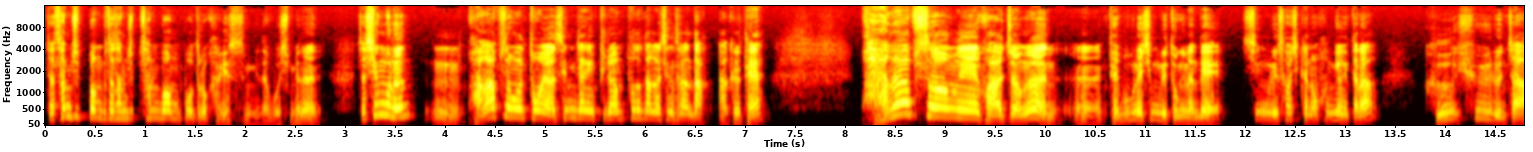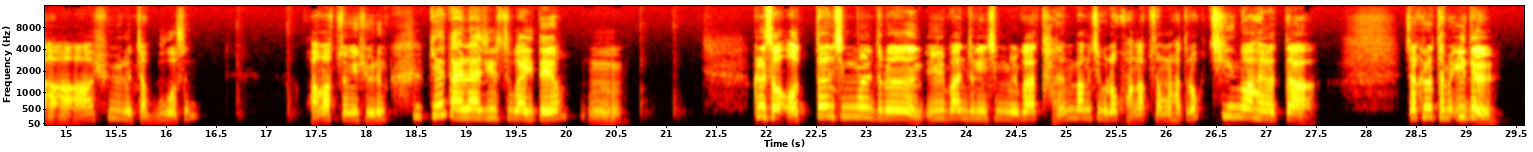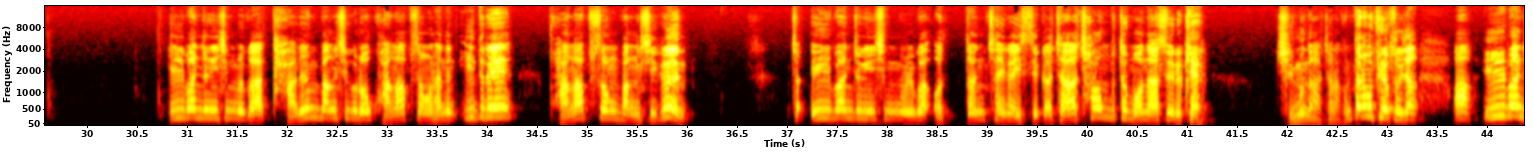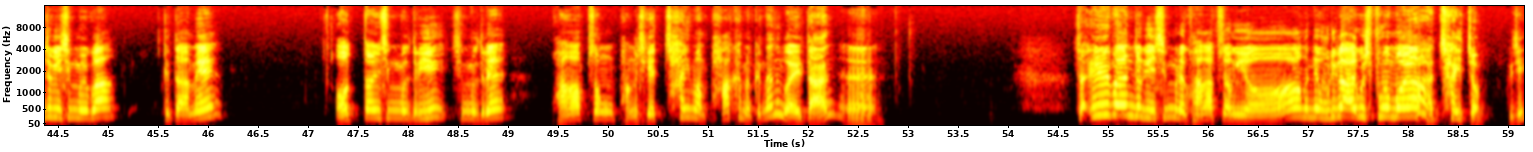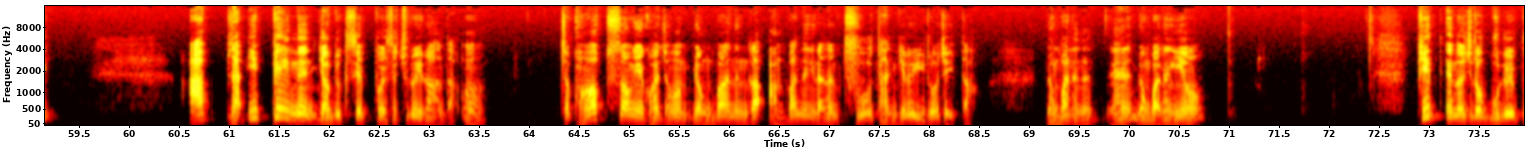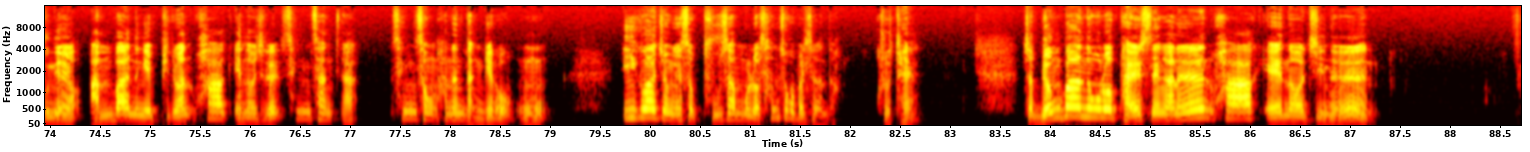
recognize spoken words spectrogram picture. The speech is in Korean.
자, 30번부터 33번 보도록 하겠습니다. 보시면은 자, 식물은 음, 광합성을 통하여 생장에 필요한 포도당을 생산한다. 아, 그렇대. 광합성의 과정은 예, 대부분의 식물이 동일한데 식물이 서식하는 환경에 따라 그 효율은 자, 효율은 자 무엇은 광합성의 효율은 크게 달라질 수가 있대요. 음. 그래서 어떤 식물들은 일반적인 식물과 다른 방식으로 광합성을 하도록 진화하였다. 자, 그렇다면 이들 일반적인 식물과 다른 방식으로 광합성을 하는 이들의 광합성 방식은 자, 일반적인 식물과 어떤 차이가 있을까? 자, 처음부터 뭐 나왔어요? 이렇게 질문 나왔잖아. 그럼 다른 거 필요 없어. 그냥 아, 일반적인 식물과 그다음에 어떤 식물들이 식물들의 광합성 방식의 차이만 파악하면 끝나는 거야, 일단. 예. 자, 일반적인 식물의 광합성이요. 근데 우리가 알고 싶은 건 뭐야? 차이점. 그지? 앞, 자, 잎에 있는 여백세포에서 주로 일어난다. 어. 자, 광합성의 과정은 명반응과 안반응이라는 두 단계로 이루어져 있다. 명반응은, 예, 명반응이요. 빛 에너지로 물을 분해하여 안반응에 필요한 화학 에너지를 생산, 아, 생성하는 단계로, 응. 이 과정에서 부산물로 산소가 발생한다. 그렇대. 자, 명반응으로 발생하는 화학 에너지는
